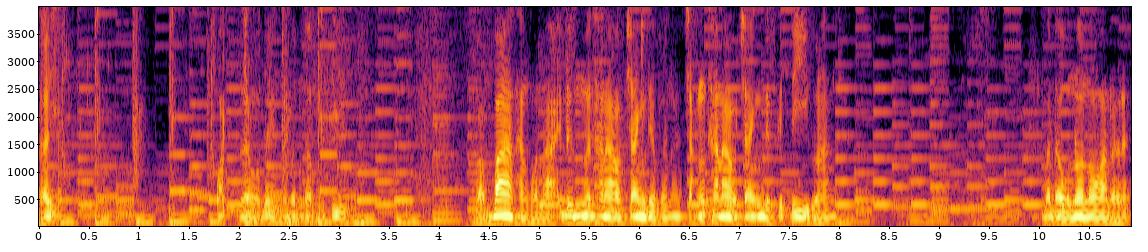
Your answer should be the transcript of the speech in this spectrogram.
đấy quạch ra một bên nó vẫn gặm cái tì của nó và ba thằng còn lại đừng có thằng nào tranh được với nó chẳng thằng nào tranh được cái tì của nó. Bắt đầu no no rồi đấy.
